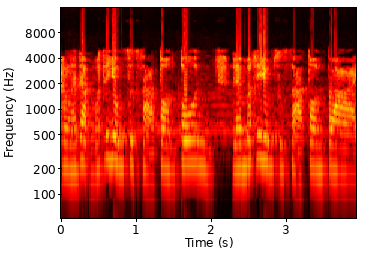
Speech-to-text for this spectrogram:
ทางระดับมัธยมศึกษาตอนต้น และมัธยมศึกษาตอนปลาย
